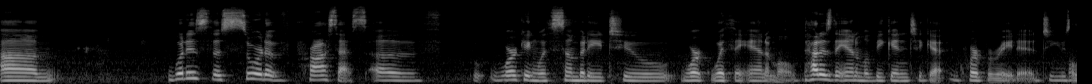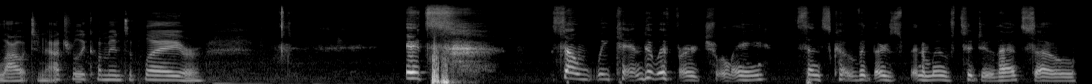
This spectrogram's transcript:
um, what is the sort of process of working with somebody to work with the animal? How does the animal begin to get incorporated? Do you allow it to naturally come into play or? It's so we can do it virtually. Since COVID, there's been a move to do that. So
